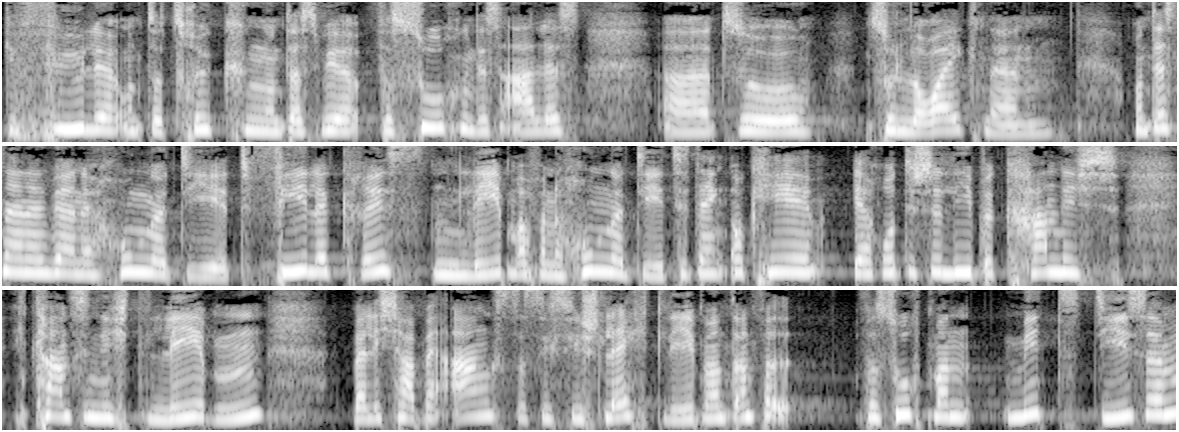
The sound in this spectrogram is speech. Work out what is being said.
Gefühle unterdrücken und dass wir versuchen, das alles äh, zu, zu leugnen. Und das nennen wir eine Hungerdiät. Viele Christen leben auf einer Hungerdiät. Sie denken, okay, erotische Liebe kann ich, ich kann sie nicht leben, weil ich habe Angst, dass ich sie schlecht lebe. Und dann versucht man mit diesem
